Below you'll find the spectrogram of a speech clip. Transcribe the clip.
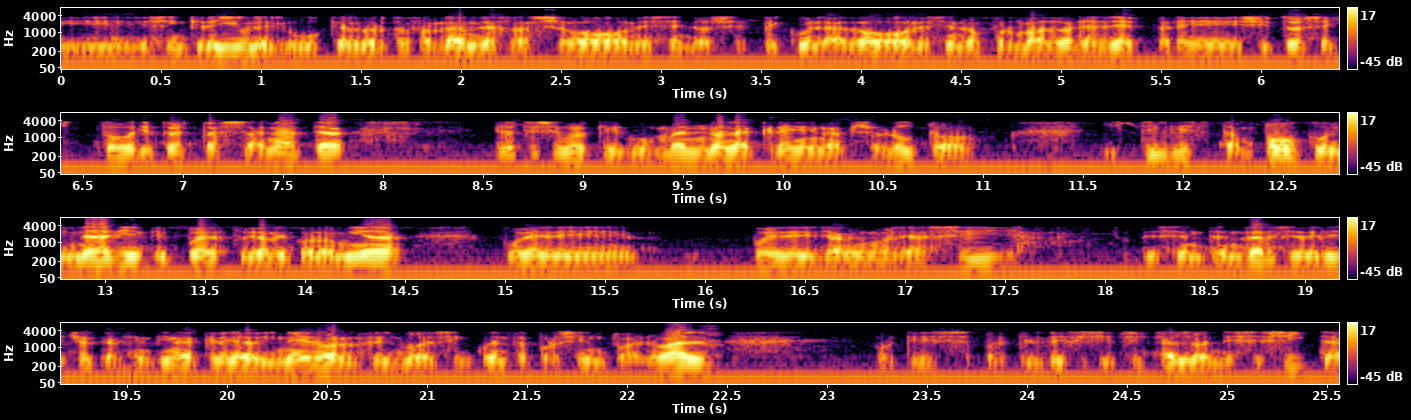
que es increíble que busque Alberto Fernández razones en los especuladores, en los formadores de precios y toda esa historia, toda esta sanata. Yo estoy seguro que Guzmán no la cree en absoluto, y Stiglitz tampoco, y nadie que pueda estudiar economía puede, puede llamémosle así, desentenderse del hecho de que Argentina crea dinero al ritmo del 50% anual, porque, es, porque el déficit fiscal lo necesita.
